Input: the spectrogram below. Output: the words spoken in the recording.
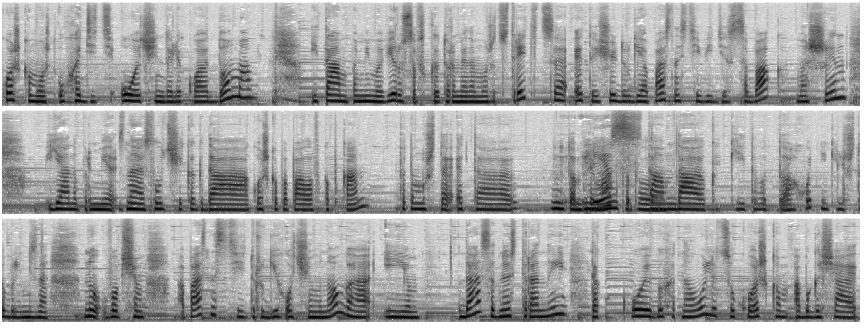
кошка может уходить очень далеко от дома, и там, помимо вирусов, с которыми она может встретиться, это еще и другие опасности в виде собак, машин. Я, например, знаю случаи, когда кошка попала в капкан, потому что это Ну, там лес, была. там, да, какие-то вот охотники или что были, не знаю. Ну, в общем, опасностей других очень много, и да, с одной стороны, такой выход на улицу кошкам обогащает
